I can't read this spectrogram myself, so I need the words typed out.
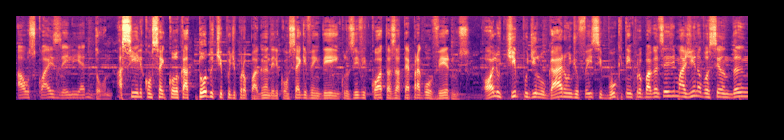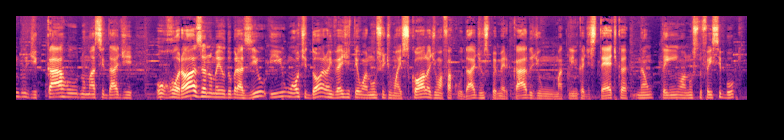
aos quais ele é dono. Assim ele consegue colocar todo tipo de propaganda, ele consegue vender inclusive cotas até para governos. Olha o tipo de lugar onde o Facebook tem propaganda. Vocês imaginam você andando de carro numa cidade horrorosa no meio do Brasil e um outdoor, ao invés de ter um anúncio de uma escola, de uma faculdade, um supermercado, de uma clínica de estética, não tem um anúncio do Facebook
